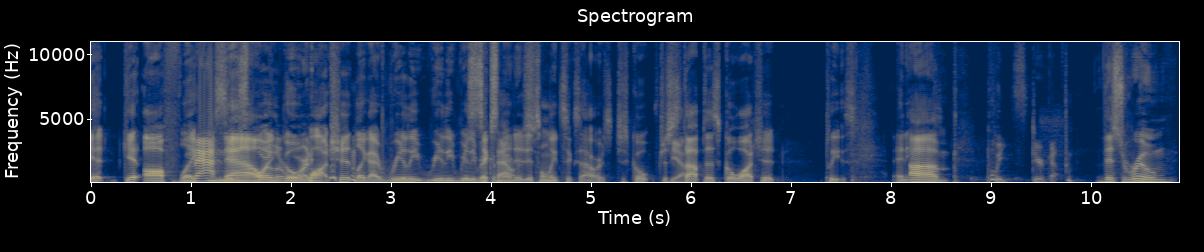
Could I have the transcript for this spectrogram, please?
get get off like Massive now and go warning. watch it. Like I really, really, really Six recommend hours. it. It's only six hours. Just go. Just Yeah. stop this. Go watch it, please. Anyway, Um, Please, dear God. this room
